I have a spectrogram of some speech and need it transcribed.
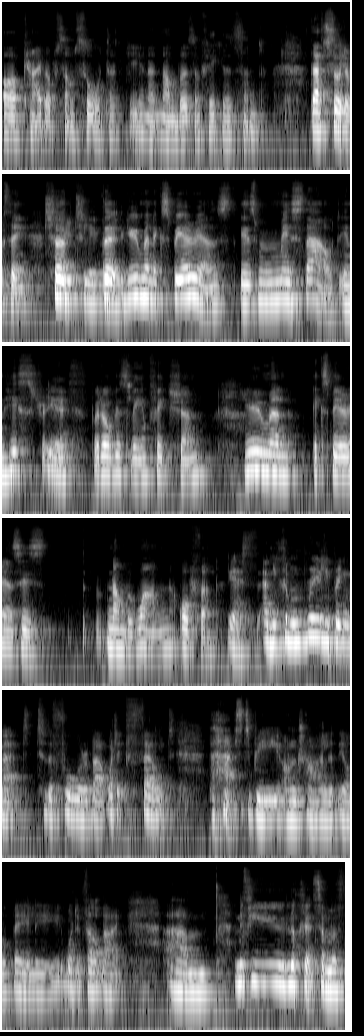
archive of some sort, that you know numbers and figures and that sort of thing. So Totally the human experience is missed out in history. Yes. But obviously, in fiction, human experience is number one often. Yes, and you can really bring that to the fore about what it felt perhaps to be on trial at the Old Bailey, what it felt like. Um, and if you look at some of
